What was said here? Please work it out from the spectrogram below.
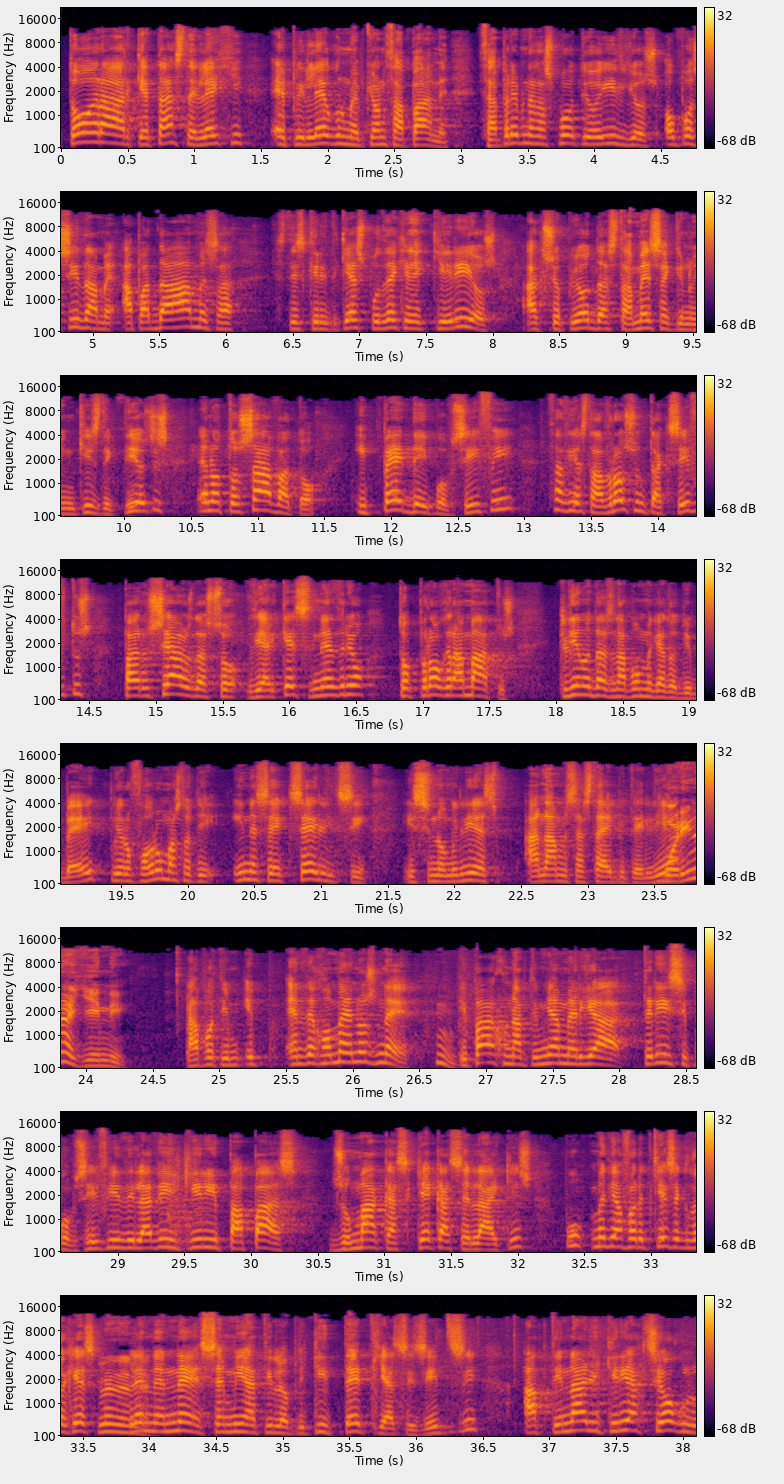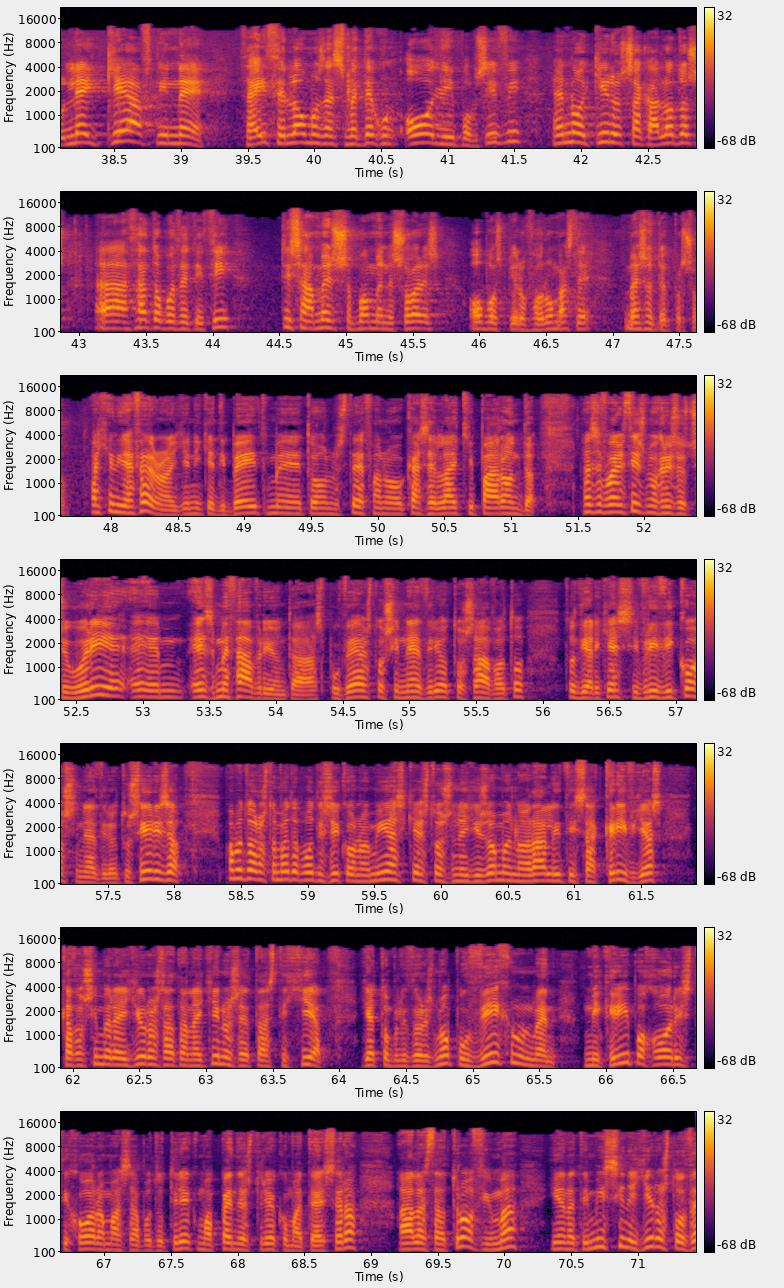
Τώρα αρκετά στελέχη επιλέγουν με ποιον θα πάνε. Θα πρέπει να σας πω ότι ο ίδιος, όπως είδαμε, απαντά άμεσα στις κριτικές που δέχεται κυρίως αξιοποιώντας τα μέσα κοινωνικής δικτύωσης, ενώ το Σάββατο οι πέντε υποψήφοι θα διασταυρώσουν τα ξύφη τους, παρουσιάζοντας στο διαρκές συνέδριο το πρόγραμμά τους. Κλείνοντας, να πούμε για το debate, πληροφορούμαστε ότι είναι σε εξέλιξη οι συνομιλίες ανάμεσα στα επιτελεία. Μπορεί να γίνει. Από τη... Ενδεχομένως ναι. Υπάρχουν από τη μια μεριά τρεις υποψήφοι, δηλαδή οι κύριοι Παπάς, Τζουμάκας και Κασελάκης, που με διαφορετικές εκδοχές λένε, λένε ναι. ναι σε μια τηλεοπτική τέτοια συζήτηση. Απ' την άλλη, η κυρία Αξιόγλου λέει και αυτή ναι. Θα ήθελε όμως να συμμετέχουν όλοι οι υποψήφοι, ενώ ο κύριος Σακαλώτος θα τοποθετηθεί τις αμέσως επόμενες ώρες, όπως πληροφορούμαστε μέσω του εκπροσώπου. Θα έχει ενδιαφέρον να γίνει και debate με τον Στέφανο Κασελάκη παρόντα. Να σε ευχαριστήσουμε, Χρήστο Τσιγουρή. Ε, ες, μεθαύριον τα σπουδαία στο συνέδριο το Σάββατο, το διαρκές υβριδικό συνέδριο του ΣΥΡΙΖΑ. Πάμε τώρα στο μέτωπο της οικονομίας και στο συνεχιζόμενο ράλι της ακρίβειας, καθώς σήμερα η Eurostat ανακοίνωσε τα στοιχεία για τον πληθωρισμό που δείχνουν με μικρή υποχώρηση στη χώρα μας από το 3,5 στο 3,4, αλλά στα τρόφιμα η ανατιμήση είναι γύρω στο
